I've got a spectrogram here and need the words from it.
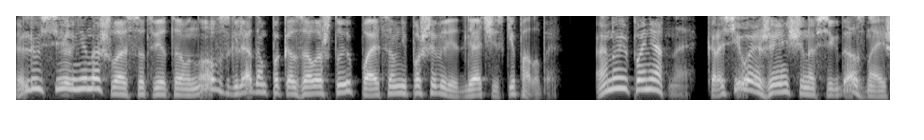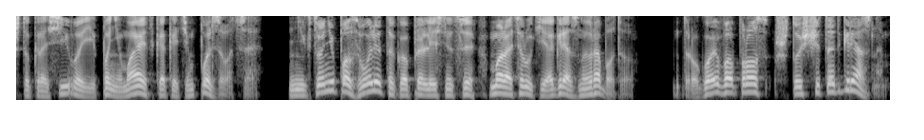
Люсиль не нашлась с ответом, но взглядом показала, что и пальцем не пошевелит для очистки палубы. Оно и понятно. Красивая женщина всегда знает, что красиво, и понимает, как этим пользоваться. Никто не позволит такой прелестнице морать руки о грязную работу. Другой вопрос, что считать грязным.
